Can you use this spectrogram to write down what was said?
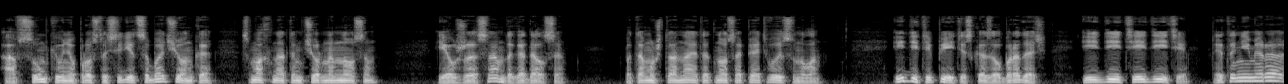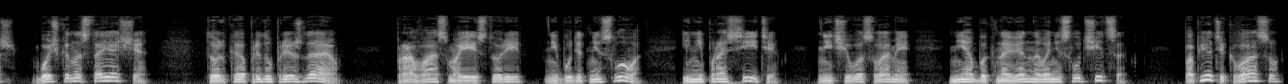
А в сумке у него просто сидит собачонка с мохнатым черным носом. Я уже сам догадался, потому что она этот нос опять высунула. «Идите пейте», — сказал бородач. «Идите, идите. Это не мираж, бочка настоящая. Только предупреждаю, про вас моей истории не будет ни слова, и не просите, ничего с вами необыкновенного не случится. Попьете квасу,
